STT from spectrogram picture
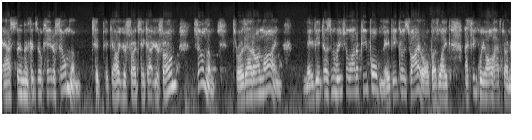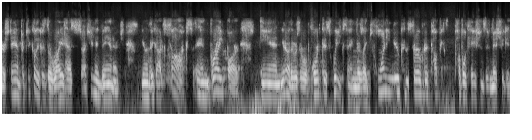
Ask them if it's okay to film them. To pick out your phone, take out your phone, film them, throw that online. Maybe it doesn't reach a lot of people. Maybe it goes viral. But like, I think we all have to understand, particularly because the right has such an advantage. You know, they got Fox and Breitbart. And, you know, there was a report this week saying there's like 20 new conservative pub- publications in Michigan,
